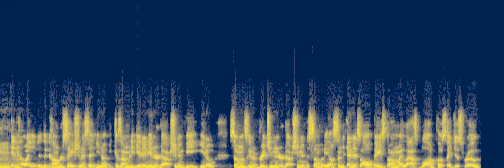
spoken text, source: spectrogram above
Mm-hmm. And how I ended the conversation, I said, you know, because I'm going to get an introduction and be, you know, someone's going to bridge an introduction into somebody else. And, and it's all based on my last blog post I just wrote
